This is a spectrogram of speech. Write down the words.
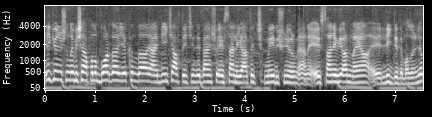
İlk önce şunda bir şey yapalım. Bu arada yakında yani bir iki hafta içinde ben şu efsane ligi artık çıkmayı düşünüyorum. Yani efsanevi arenaya e, lig dedim az önce.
